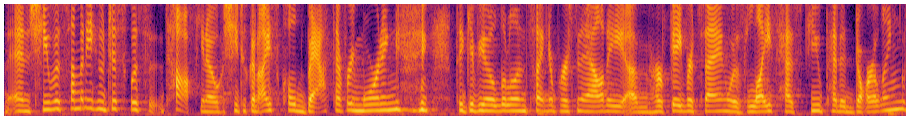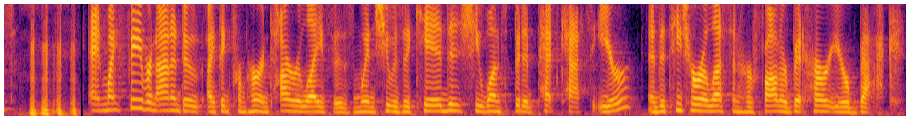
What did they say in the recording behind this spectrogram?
And she was somebody who just was tough. You know, she took an ice cold bath every morning to give you a little insight in her personality. Um, her favorite saying was, Life has few petted darlings. and my favorite anecdote, I think, from her entire life is when she was a kid, she once bit a pet cat's ear. And to teach her a lesson, her father bit her ear back.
